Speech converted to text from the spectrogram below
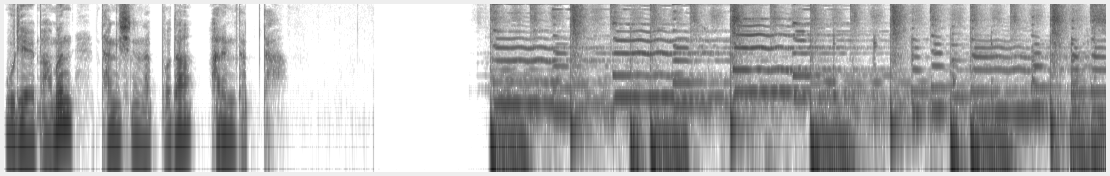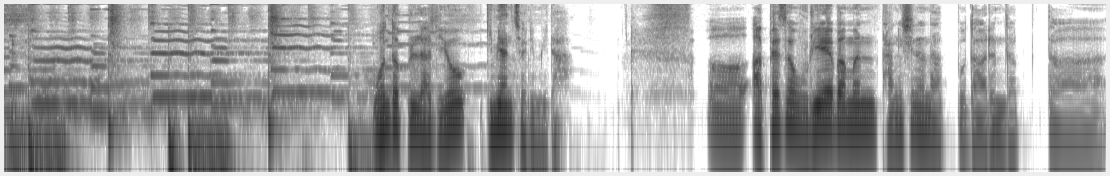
우리의 밤은 당신의 낮보다 아름답다. 원더풀 라디오 김현철입니다. 어, 앞에서 우리의 밤은 당신의 낮보다 아름답다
